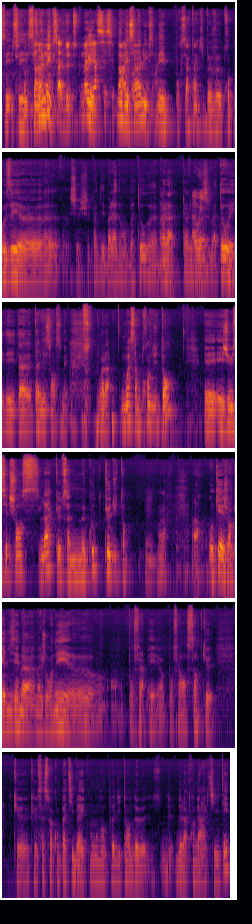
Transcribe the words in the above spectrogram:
c'est- un luxe. Ça, de toute manière, c'est c'est Non, mais c'est un luxe. monde, Mais pour certains qui peuvent proposer, euh, je, je sais pas, des balades en bateau, euh, voilà, tu as le, Ah oui. le bateau et tu as, l'essence. Mais voilà, moi, ça me prend du temps. Et, et j'ai eu cette chance-là que ça ne me coûte que du temps. Mm. Voilà. Alors, ok, j'organisais ma, ma journée euh, pour, faire, pour faire en sorte que, que, que ça soit compatible avec mon emploi du temps de, de, de la première activité.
